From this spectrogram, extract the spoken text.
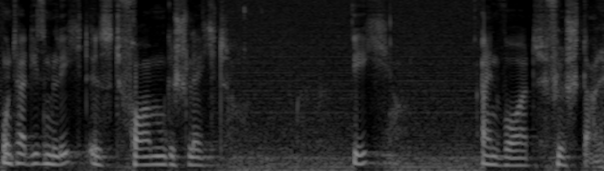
Unter diesem Licht ist Form Geschlecht. Ich, ein Wort für Stall.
